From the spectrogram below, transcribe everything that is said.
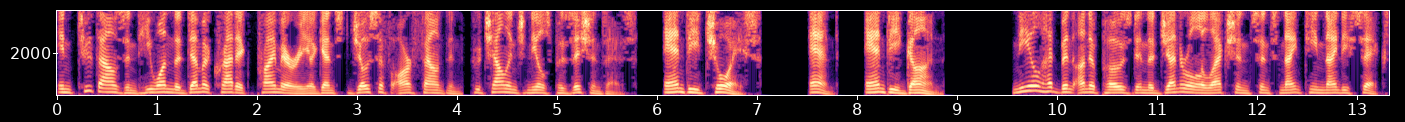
In 2000 he won the Democratic primary against Joseph R. Fountain, who challenged Neal's positions as «anti-choice» and «anti-gun». Neal had been unopposed in the general election since 1996,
